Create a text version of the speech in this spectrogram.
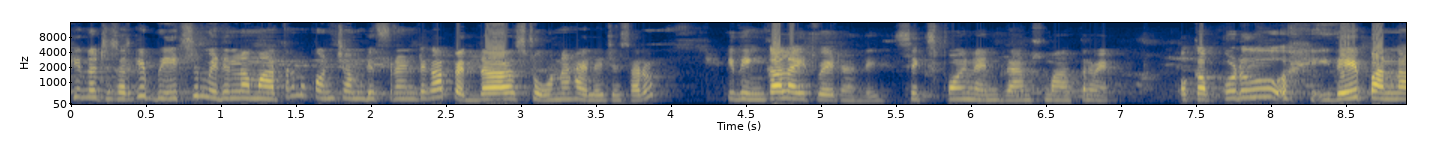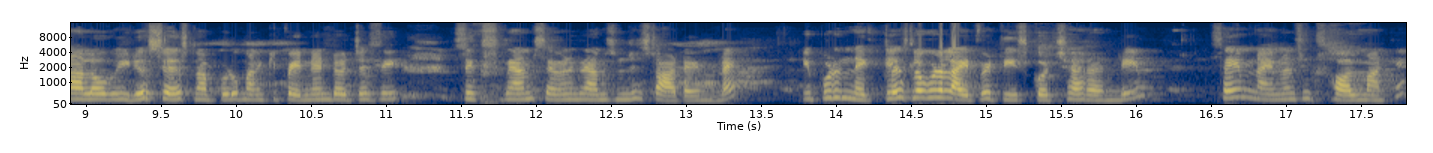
కింద వచ్చేసరికి బీట్స్ మిడిల్లో మాత్రం కొంచెం డిఫరెంట్గా పెద్ద స్టోన్ హైలైట్ చేశారు. ఇది ఇంకా లైట్ వెయిట్ అండి. సిక్స్ పాయింట్ నైన్ గ్రామ్స్ మాత్రమే. ఒకప్పుడు ఇదే పన్నాలో వీడియోస్ చేసినప్పుడు మనకి పెండెంట్ వచ్చేసి సిక్స్ గ్రామ్స్ సెవెన్ గ్రామ్స్ నుంచి స్టార్ట్ అయి ఉండే. ఇప్పుడు నెక్లెస్లో కూడా లైట్ వెయిట్ తీసుకొచ్చారండి. సేమ్ నైన్ వన్ సిక్స్ హాల్ మార్కే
